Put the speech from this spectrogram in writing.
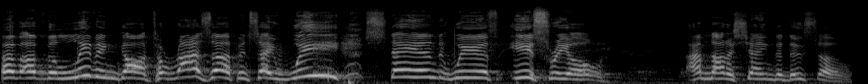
of, of the living God to rise up and say, We stand with Israel. I'm not ashamed to do so.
